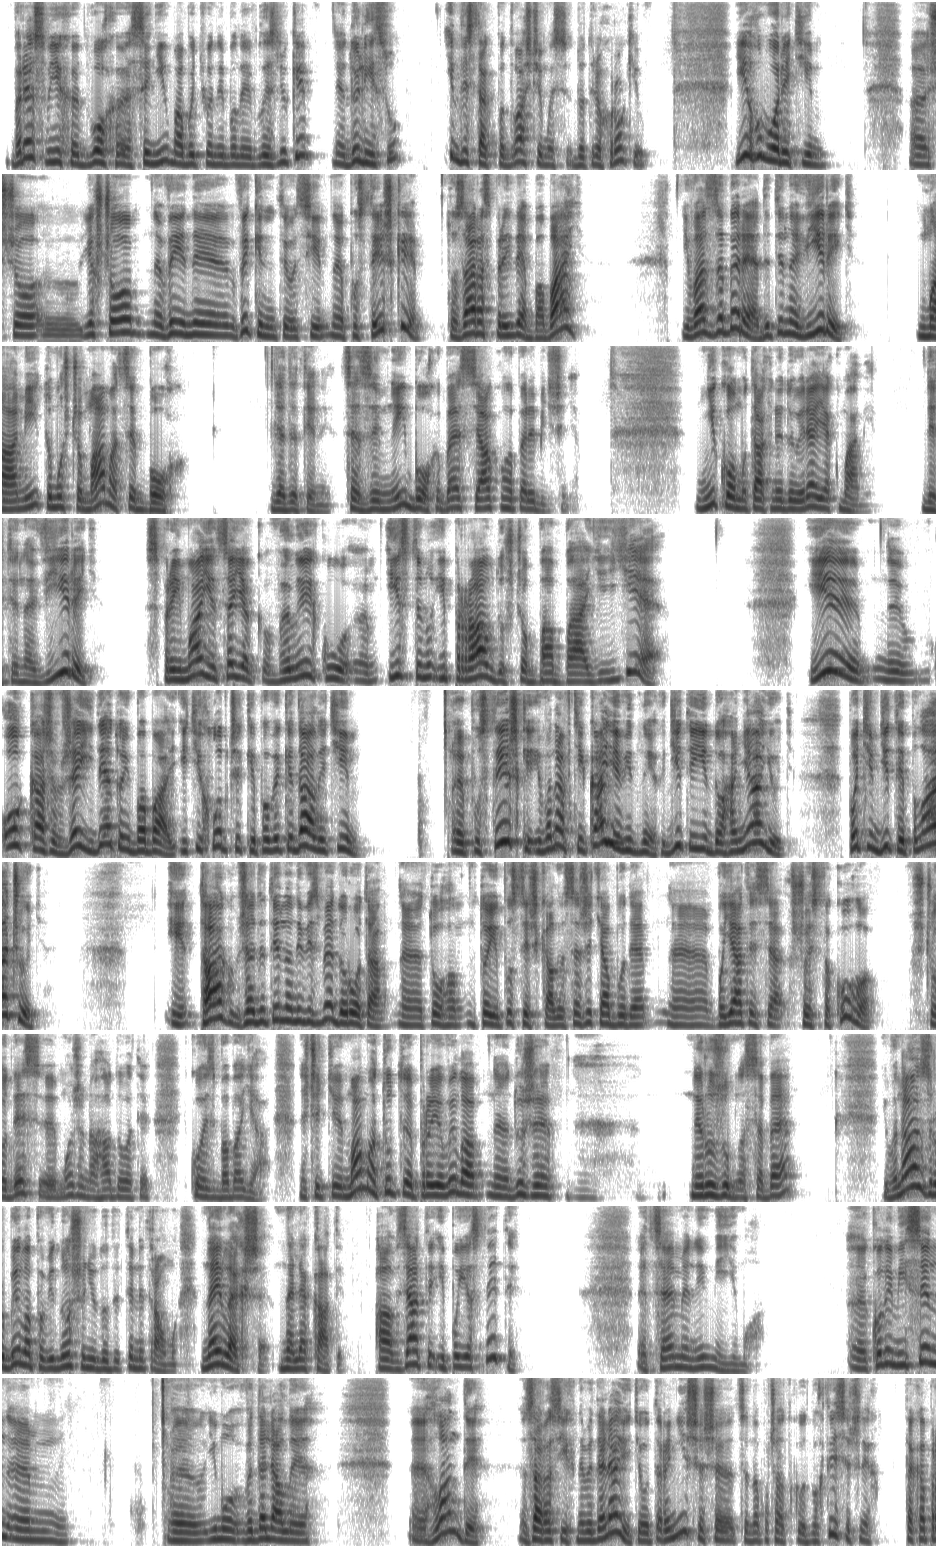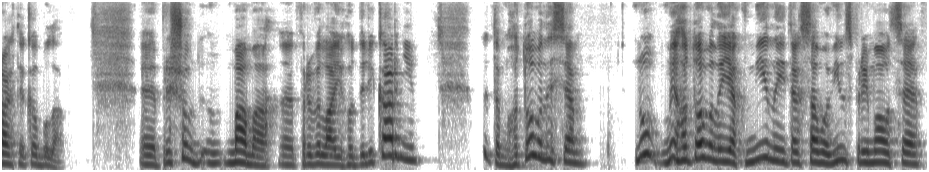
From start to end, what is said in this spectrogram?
бере своїх двох е, синів, мабуть, вони були близнюки, е, до лісу, їм десь так по два з чимось до трьох років, і говорить їм, е, що е, якщо ви не викинете оці е, пустишки, то зараз прийде бабай і вас забере. Дитина вірить мамі, тому що мама це Бог для дитини. Це земний Бог без всякого перебільшення. Нікому так не довіряє, як мамі. Дитина вірить, сприймає це як велику е, істину і правду, що бабай є. І е, о, каже, вже йде той бабай. І ті хлопчики повикидали ті е, пустишки, і вона втікає від них. Діти її доганяють, потім діти плачуть. І так вже дитина не візьме до рота е, того, тої пустишки, але все життя буде е, боятися щось такого, що десь е, може нагадувати якогось бабая. Значить, мама тут проявила дуже нерозумно себе, і вона зробила по відношенню до дитини травму. Найлегше налякати, а взяти і пояснити це ми не вміємо. Коли мій син ем, йому видаляли гланди, зараз їх не видаляють, от раніше, ще це на початку 2000-х, така практика була. Е, Прийшов, мама е, привела його до лікарні, там готувалися. Ну, ми готували як вміли, і так само він сприймав це е,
